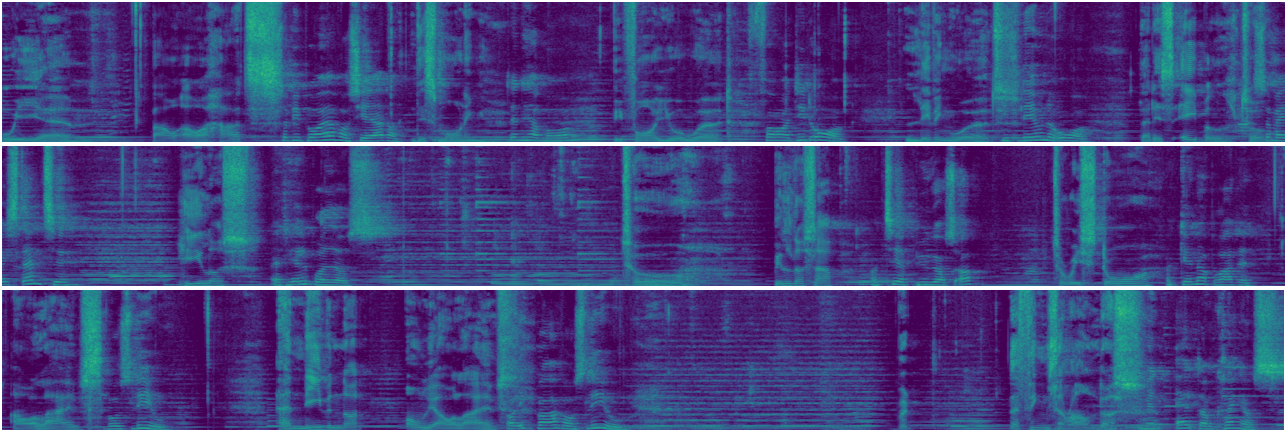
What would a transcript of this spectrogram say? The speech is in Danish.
we um, bow our hearts Så vi bøjer vores hjerter this morning den her morgen before your word, foran dit ord, living words dit levende ord, that is able som to er i stand til heal us, at helbrede os. to build us up, og til at bygge os op. to restore og genoprette our lives, vores liv. and even not only our lives, Og ikke bare vores liv, but the things around us, men alt omkring os.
